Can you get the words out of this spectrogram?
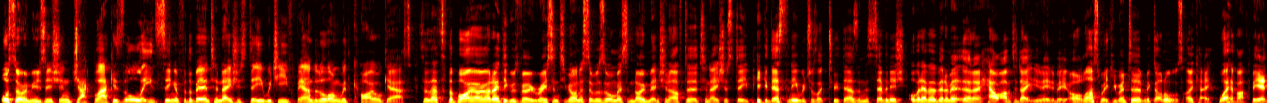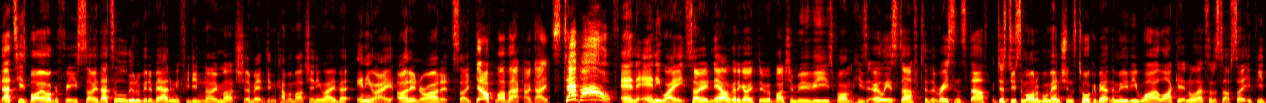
Also a musician, Jack Black is the lead singer for the band Tenacious D, which he founded along with Kyle Gass. So that's the bio. I don't think it was very recent, to be honest. There was almost no mention after Tenacious D Pick of Destiny, which was like 2007 ish or whatever, but I, mean, I don't know how up to date you need to be. Oh, last week he went to McDonald's. Okay, whatever. But yeah, that's his biography, so that's a little bit about him if you didn't know much. I mean, it didn't cover much anyway, but anyway, I didn't write it, so get off my back, okay? Step off! And anyway, so now I'm gonna go through a bunch of movies from his earlier stuff to the recent stuff, just do some honorable mentions, talk about the movie, why I like it, and all that sort of stuff. So if you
